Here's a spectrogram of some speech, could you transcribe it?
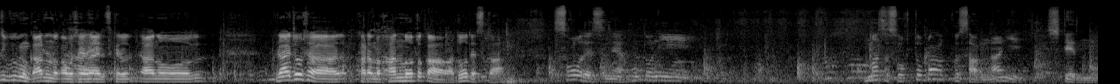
しい部分があるのかもしれないですけど、はい、あの来場者からの反応とかはどうですか？そうですね。本当にまずソフトバンクさん何してんのっ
